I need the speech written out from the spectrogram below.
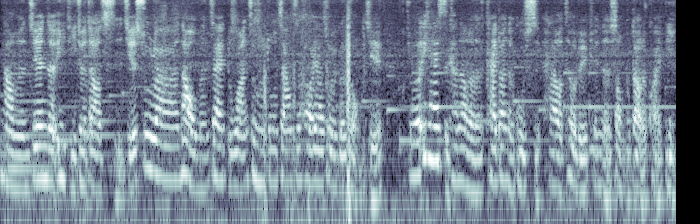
那我们今天的议题就到此结束啦。那我们在读完这么多章之后，要做一个总结。除了一开始看到的开端的故事，还有特别篇的送不到的快递，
